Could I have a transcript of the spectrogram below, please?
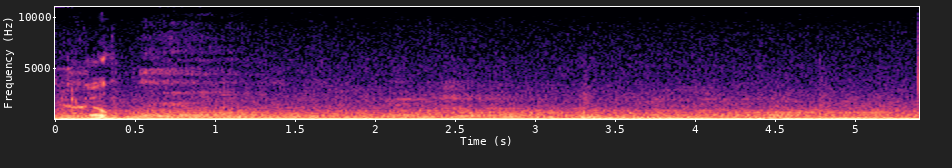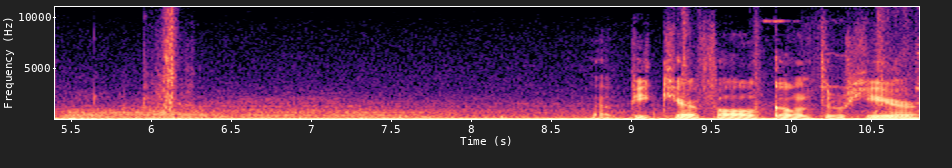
There you go. Uh, be careful going through here.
